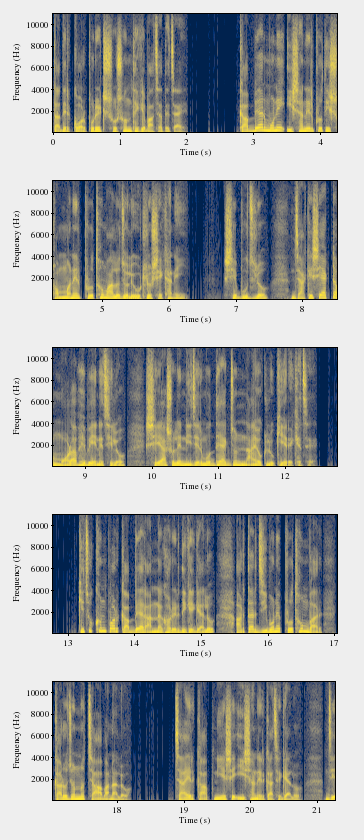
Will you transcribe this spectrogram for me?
তাদের কর্পোরেট শোষণ থেকে বাঁচাতে চায়। কাব্যার মনে ঈশানের প্রতি সম্মানের প্রথম আলো জ্বলে উঠল সেখানেই। সে বুঝল, যাকে সে একটা মরা ভেবে এনেছিল, সে আসলে নিজের মধ্যে একজন নায়ক লুকিয়ে রেখেছে। কিছুক্ষণ পর কাব্যা রান্নাঘরের দিকে গেল আর তার জীবনে প্রথমবার কারও জন্য চা বানালো। চায়ের কাপ নিয়ে সে ঈশানের কাছে গেল, যে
